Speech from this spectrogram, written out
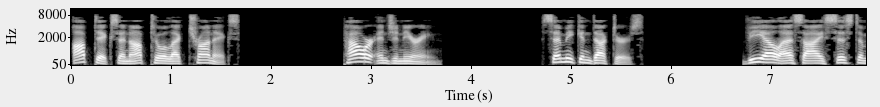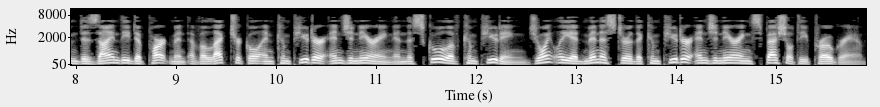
Optics and optoelectronics Power engineering Semiconductors VLSI System Design The Department of Electrical and Computer Engineering and the School of Computing jointly administer the Computer Engineering Specialty Program.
